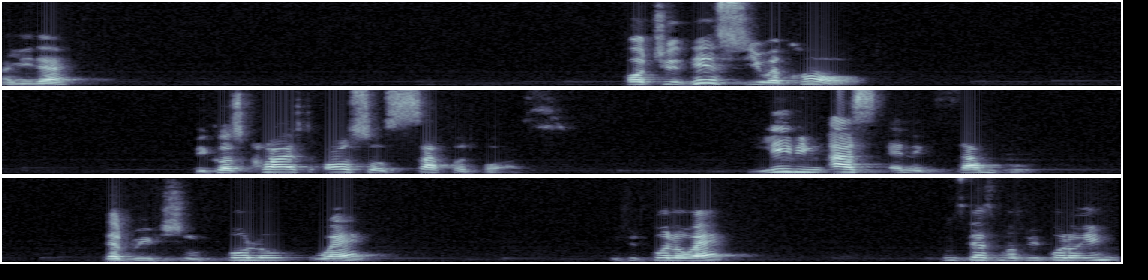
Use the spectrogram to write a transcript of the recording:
Are you there? For to this you were called. Because Christ also suffered for us, leaving us an example that we should follow where? We should follow where? Whose steps must we follow in?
